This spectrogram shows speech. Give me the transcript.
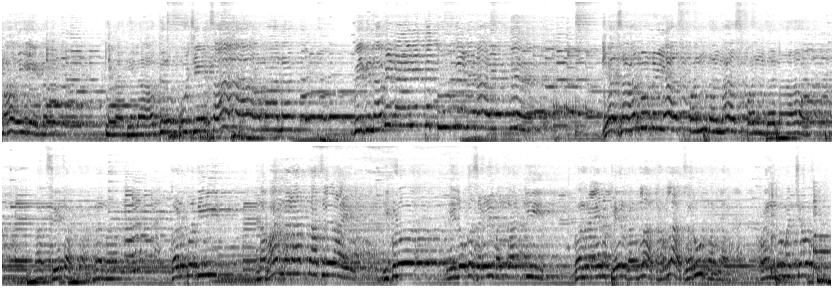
मायेन तुला दिला अग्र पूजेचा मान. विघ्न विनायक तू गणनायक या जाणून या स्पंदना स्पंदना. नाचे गणना गणपती नभांगणात नाचलेला आहे. इकडं हे लोक सगळी म्हणतात की गणरायानं फेर धरला धरला जरूर धरला. रंगमंचावर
